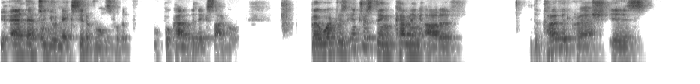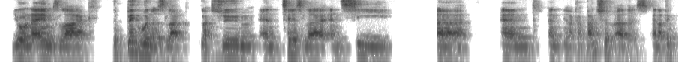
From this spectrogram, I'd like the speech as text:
you add that to your next set of rules for the for kind of the next cycle. But what was interesting coming out of the COVID crash is your names like the big winners like like Zoom and Tesla and Sea uh, and and like a bunch of others. And I think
